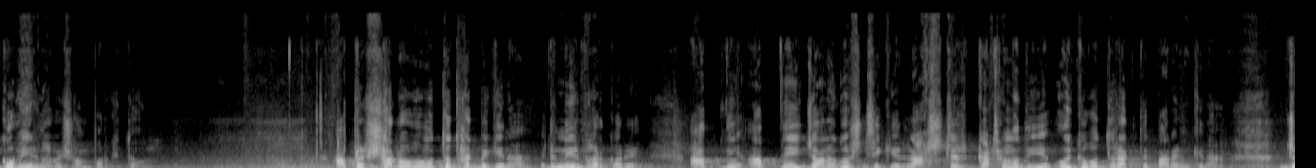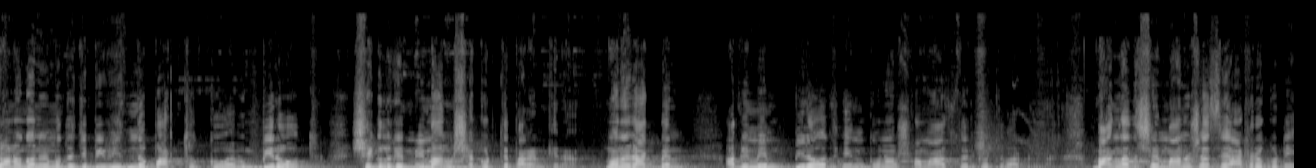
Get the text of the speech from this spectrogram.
গভীরভাবে সম্পর্কিত। আপনার সার্বভৌমত্ব থাকবে কিনা, এটা নির্ভর করে আপনি আপনি এই জনগোষ্ঠীকে রাষ্ট্রের কাঠামো দিয়ে ঐক্যবদ্ধ রাখতে পারেন কিনা, জনগণের মধ্যে যে বিভিন্ন পার্থক্য এবং বিরোধ, সেগুলোকে মীমাংসা করতে পারেন কিনা। মনে রাখবেন, আপনি বিরোধহীন কোনো সমাজ তৈরি করতে পারবেন না। বাংলাদেশের মানুষ আছে আঠারো কোটি,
